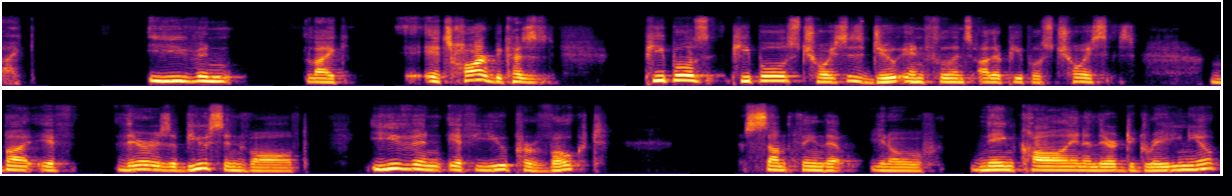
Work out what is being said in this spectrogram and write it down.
like even like it's hard because people's people's choices do influence other people's choices but if there is abuse involved even if you provoked something that you know name calling and they're degrading you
